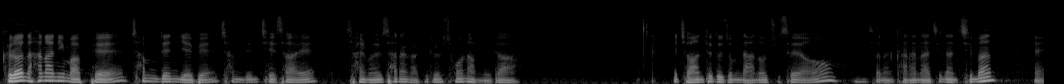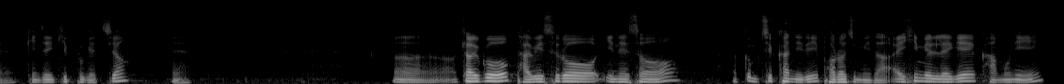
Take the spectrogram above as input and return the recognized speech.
그런 하나님 앞에 참된 예배, 참된 제사의 삶을 살아가기를 소원합니다. 저한테도 좀 나눠주세요. 저는 가난하진 않지만 예, 굉장히 기쁘겠죠. 예. 어, 결국 다윗으로 인해서 끔찍한 일이 벌어집니다. 아히멜렉의 가문이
